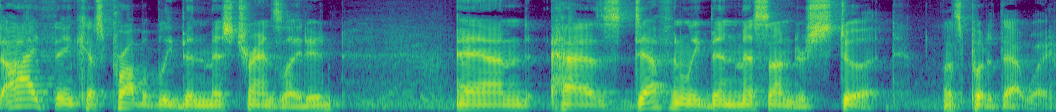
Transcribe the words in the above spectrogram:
I think has probably been mistranslated and has definitely been misunderstood. Let's put it that way.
